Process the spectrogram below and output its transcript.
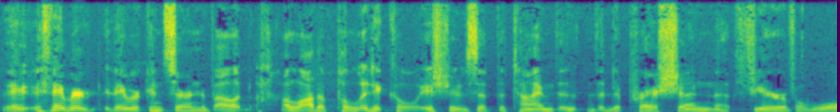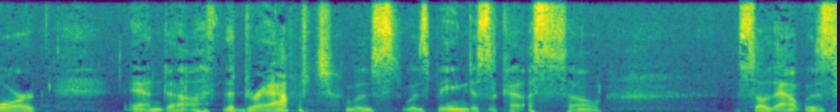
they, they, were, they were concerned about a lot of political issues at the time the, the depression, the fear of a war, and uh, the draft was, was being discussed. So, so that was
